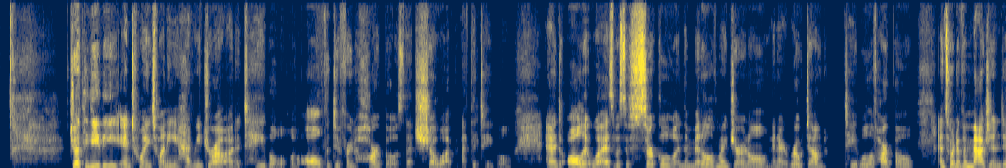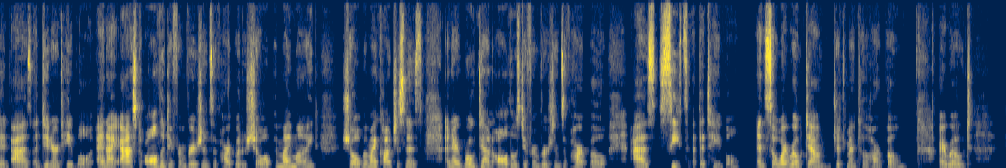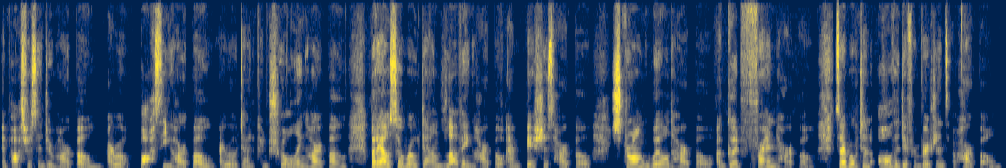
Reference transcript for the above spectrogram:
Jyoti Didi in 2020 had me draw out a table of all the different harpos that show up at the table. And all it was was a circle in the middle of my journal, and I wrote down table of harpo and sort of imagined it as a dinner table. And I asked all the different versions of harpo to show up in my mind, show up in my consciousness, and I wrote down all those different versions of harpo as seats at the table. And so I wrote down judgmental harpo. I wrote imposter syndrome Harpo. I wrote bossy Harpo. I wrote down controlling Harpo. But I also wrote down loving Harpo, ambitious Harpo, strong willed Harpo, a good friend Harpo. So I wrote down all the different versions of Harpo.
